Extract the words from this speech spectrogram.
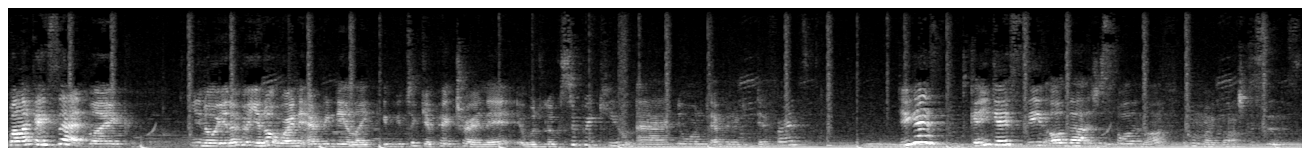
But like I said like you know you're not you're not wearing it every day. Like if you took your picture in it it would look super cute and no one would ever know the difference. Do you guys can you guys see all that just falling off? Oh my gosh this is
